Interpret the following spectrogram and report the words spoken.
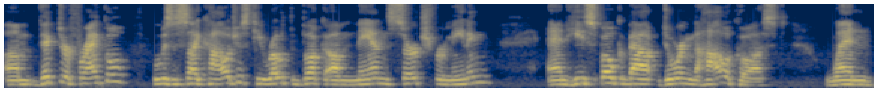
Um, Viktor Frankl, who was a psychologist, he wrote the book um, Man's Search for Meaning, and he spoke about during the Holocaust when,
